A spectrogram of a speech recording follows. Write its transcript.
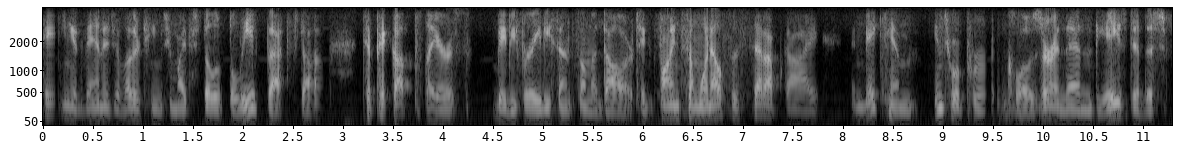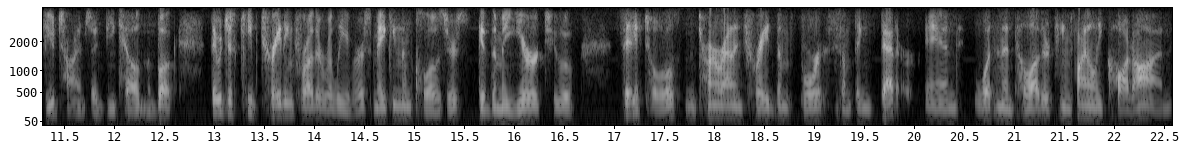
taking advantage of other teams who might still have believed that stuff to pick up players maybe for 80 cents on the dollar, to find someone else's setup guy and make him into a proven closer. And then the A's did this a few times. I detail it in the book. They would just keep trading for other relievers, making them closers, give them a year or two of save totals and turn around and trade them for something better. And it wasn't until other teams finally caught on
